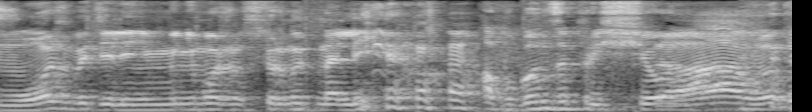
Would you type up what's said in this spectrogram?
Может быть, или мы не можем свернуть налево. Обгон запрещен. Да, вот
